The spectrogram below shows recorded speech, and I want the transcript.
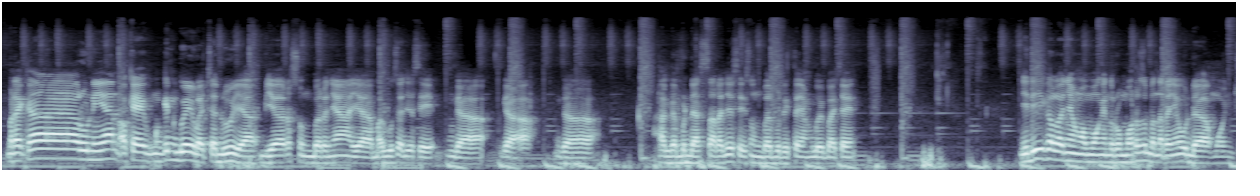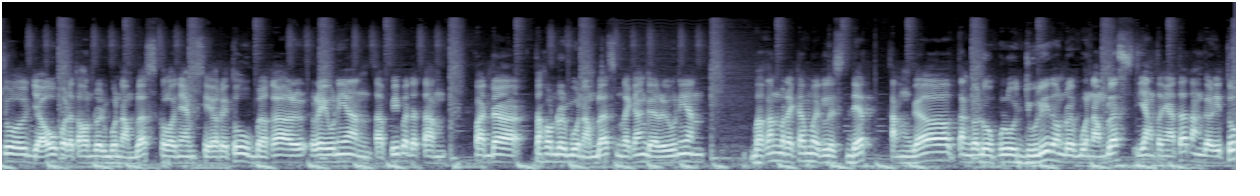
mereka runian oke okay, mungkin gue baca dulu ya biar sumbernya ya bagus aja sih. Nggak nggak nggak agak berdasar aja sih sumber berita yang gue bacain. Jadi kalau yang ngomongin rumor sebenarnya udah muncul jauh pada tahun 2016 kalau MCR itu bakal reunian. Tapi pada tang pada tahun 2016 mereka nggak reunian. Bahkan mereka merilis date tanggal tanggal 20 Juli tahun 2016 yang ternyata tanggal itu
